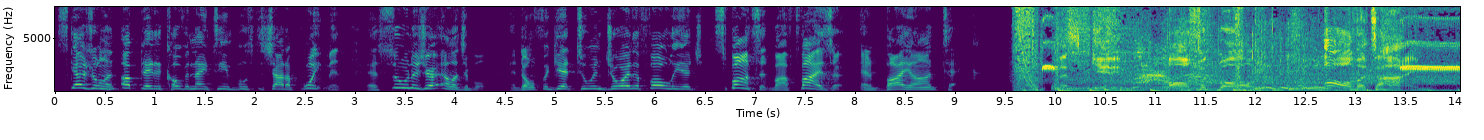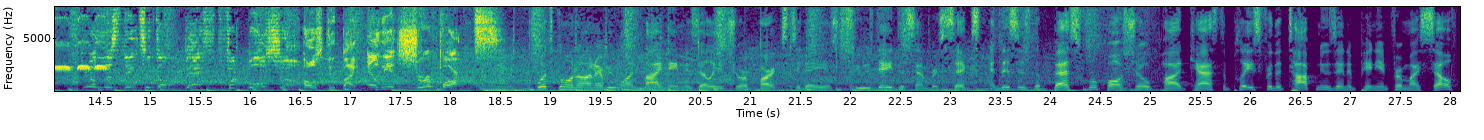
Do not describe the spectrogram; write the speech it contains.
schedule an updated COVID 19 booster shot appointment as soon as you're eligible. And don't forget to enjoy the foliage, sponsored by Pfizer and BioNTech. Let's get it. All football, all the time. You're listening to the best football show hosted by Elliot Shorr-Parks. What's going on, everyone? My name is Elliot Shorr-Parks. Today is Tuesday, December 6th, and this is the Best Football Show podcast, a place for the top news and opinion from myself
